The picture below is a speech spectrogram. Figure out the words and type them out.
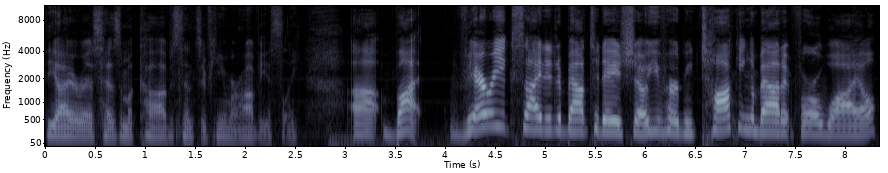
The IRS has a macabre sense of humor, obviously. Uh, but very excited about today's show. You've heard me talking about it for a while.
